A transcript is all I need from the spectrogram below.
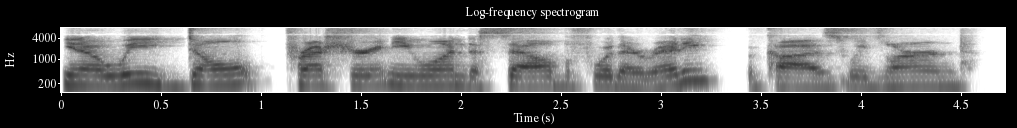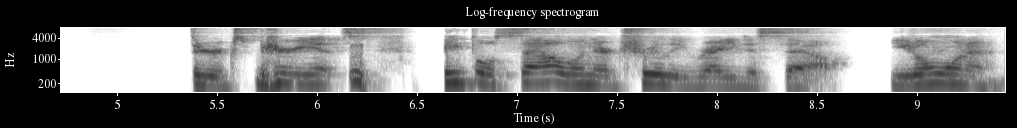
you know, we don't pressure anyone to sell before they're ready because we've learned through experience people sell when they're truly ready to sell. You don't want to,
